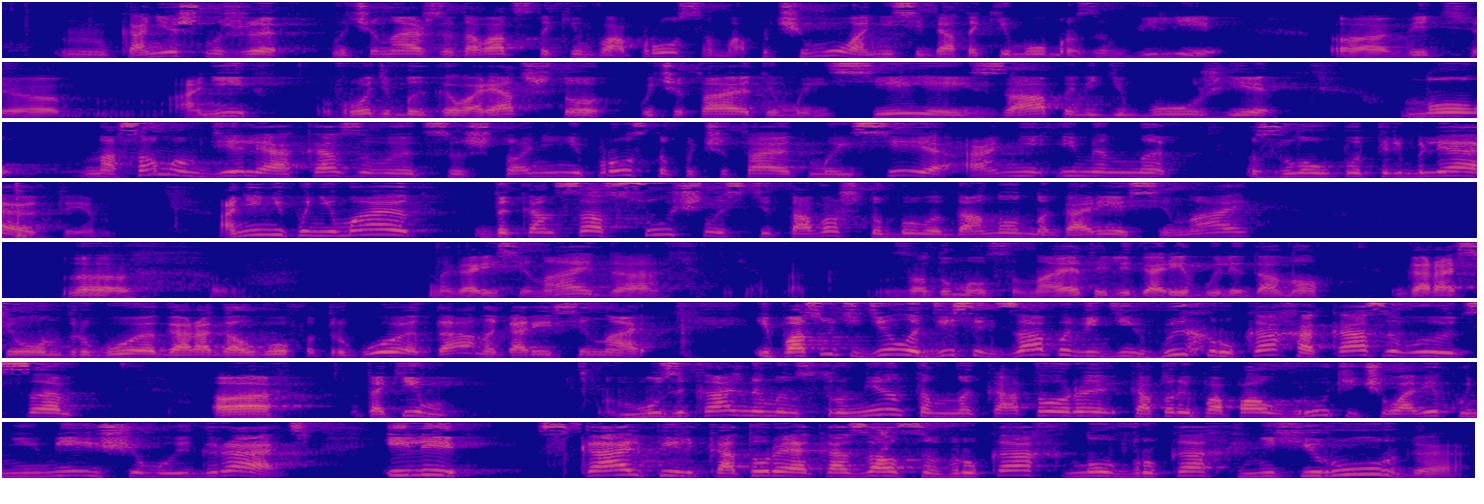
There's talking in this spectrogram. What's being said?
конечно же, начинаешь задаваться таким вопросом, а почему они себя таким образом вели? А, ведь э, они вроде бы говорят, что почитают и Моисея, и заповеди Божьи, но на самом деле оказывается, что они не просто почитают Моисея, а они именно злоупотребляют им. Они не понимают до конца сущности того, что было дано на горе Синай. Э, на горе Синай, да, я так задумался, на этой ли горе были дано гора Сион другое, гора Голгофа другое, да, на горе Синай. И, по сути дела, 10 заповедей в их руках оказываются э, таким музыкальным инструментом, на который, который попал в руки человеку, не имеющему играть. Или скальпель, который оказался в руках, но в руках не хирурга,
